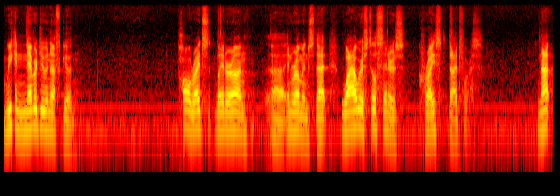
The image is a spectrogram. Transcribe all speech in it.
We can never do enough good. Paul writes later on uh, in Romans that while we're still sinners, Christ died for us. Not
